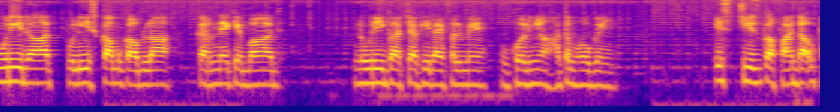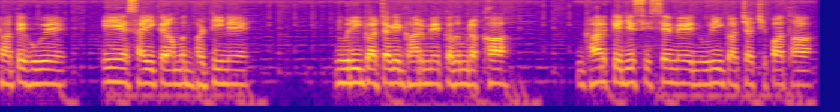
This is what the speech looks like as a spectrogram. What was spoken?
पूरी रात पुलिस का मुकाबला करने के बाद नूरी गाचा की राइफ़ल में गोलियाँ ख़त्म हो गईं। इस चीज़ का फ़ायदा उठाते हुए एएसआई करामत भट्टी ने नूरी गाचा के घर में कदम रखा। घर के जिस हिस्से में नूरी गाचा छिपा था,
